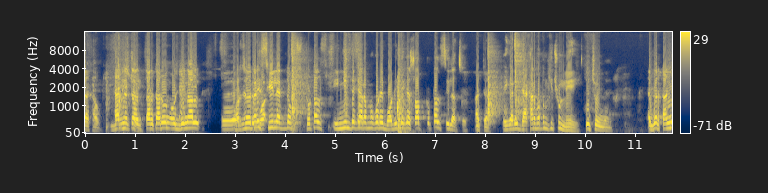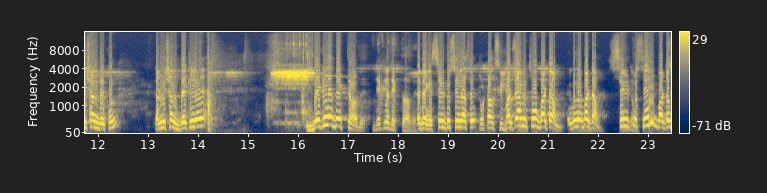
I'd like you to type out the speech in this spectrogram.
দেখাও। বন্নেটটা তার কারণ অরিজিনাল অরিজিনাল গাড়ি সিল একদম টোটাল ইঞ্জিন থেকে আরম্ভ করে বডি থেকে সব টোটাল সিল আছে। আচ্ছা। এই গাড়ি দেখার মতন কিছু নেই। কিছুই নেই। একবার কন্ডিশন দেখুন। কন্ডিশন দেখলে দেখলে দেখতে হবে। দেখলে দেখতে হবে। এই দেখেন সিল টু সিল আছে। Total seal bottom to bottom এগুলো bottom seal to seal bottom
